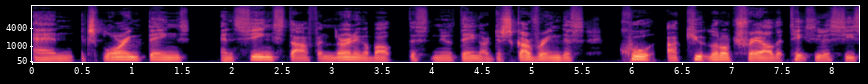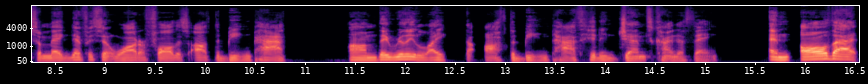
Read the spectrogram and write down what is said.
and exploring things and seeing stuff and learning about this new thing or discovering this cool, uh, cute little trail that takes you to see some magnificent waterfall that's off the beaten path. Um, they really like the off the beaten path, hidden gems kind of thing. And all that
